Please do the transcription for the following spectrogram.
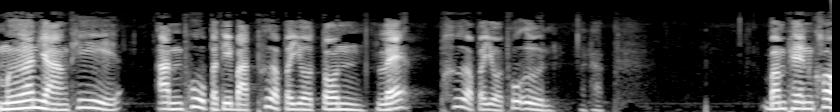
เหมือนอย่างที่อันผู้ปฏิบัติเพื่อประโยชน์ตนและเพื่อประโยชน์ผู้อื่นนะครับบำเพ็ญข้อ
